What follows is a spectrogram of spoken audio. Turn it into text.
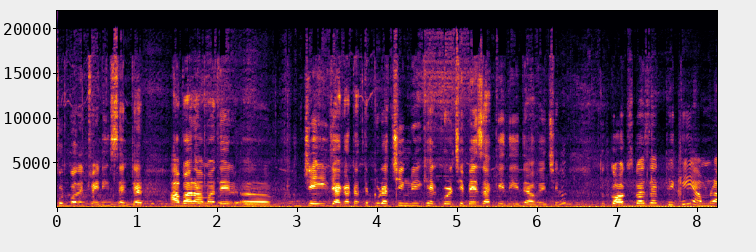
ফুটবলের ট্রেনিং সেন্টার আবার আমাদের যেই জায়গাটাতে পুরো চিংড়ি ঘের করেছে বেজাকে দিয়ে দেওয়া হয়েছিল। তো কক্সবাজার থেকেই আমরা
